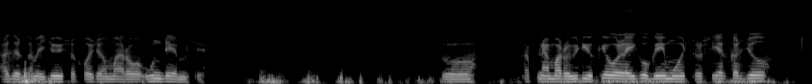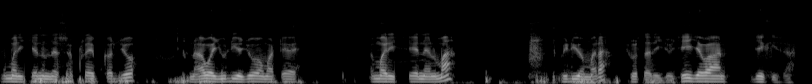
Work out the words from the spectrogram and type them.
આગળ તમે જોઈ શકો છો અમારો ઊંડેમ છે. તો આપને અમારો વીડિયો કેવો લાગ્યો, ગમ્યો હોય તો શેર કરજો. અમારી ચેનલને સબસ્ક્રાઈબ કરજો. અને આવા જ વીડિયો જોવા માટે અમારી ચેનલમાં વીડિયો અમારા જોતા રહીજો. જય જવાન જય કિસાન.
